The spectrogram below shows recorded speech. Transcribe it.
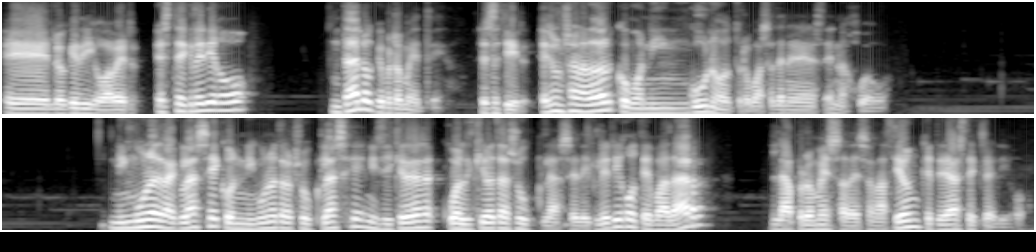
eh, lo que digo, a ver, este clérigo da lo que promete. Es decir, es un sanador como ningún otro vas a tener en el juego ninguna otra clase, con ninguna otra subclase, ni siquiera cualquier otra subclase de clérigo te va a dar la promesa de sanación que te da este clérigo.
